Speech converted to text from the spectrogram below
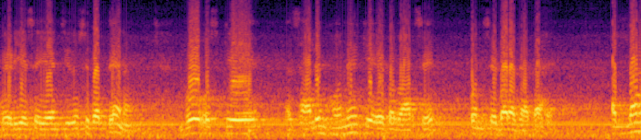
بھیڑیے سے یا ان چیزوں سے ڈرتے ہیں نا، وہ اس کے ظالم ہونے کے اعتبار سے ان سے ڈرا جاتا ہے۔ اللہ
